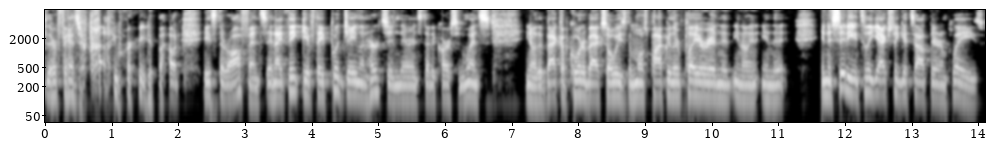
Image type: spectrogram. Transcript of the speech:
their fans are probably worried about. It's their offense. And I think if they put Jalen Hurts in there instead of Carson Wentz, you know, the backup quarterback's always the most popular player in the, you know, in, in the in the city until he actually gets out there and plays.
